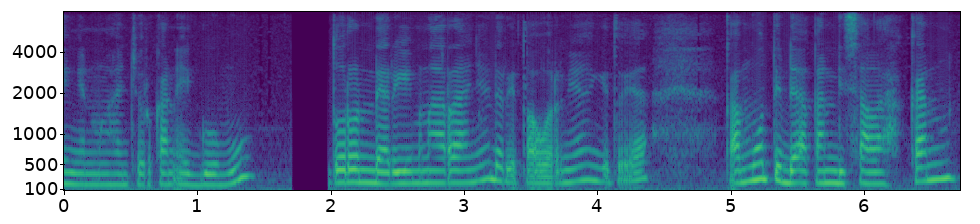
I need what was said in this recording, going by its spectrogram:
ingin menghancurkan egomu, turun dari menaranya, dari towernya gitu ya. Kamu tidak akan disalahkan,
